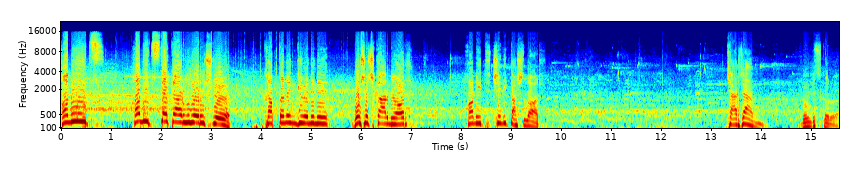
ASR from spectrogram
Hamit! Hamit tekrar buluyor üçlü. Kaptanın güvenini boşa çıkarmıyor. Hamit çelik taşlılar. Kercem buldu skoru.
